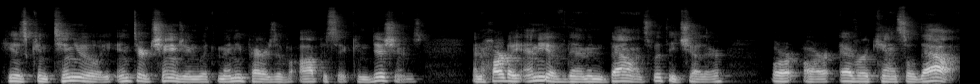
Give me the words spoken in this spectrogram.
He is continually interchanging with many pairs of opposite conditions and hardly any of them in balance with each other or are ever canceled out.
